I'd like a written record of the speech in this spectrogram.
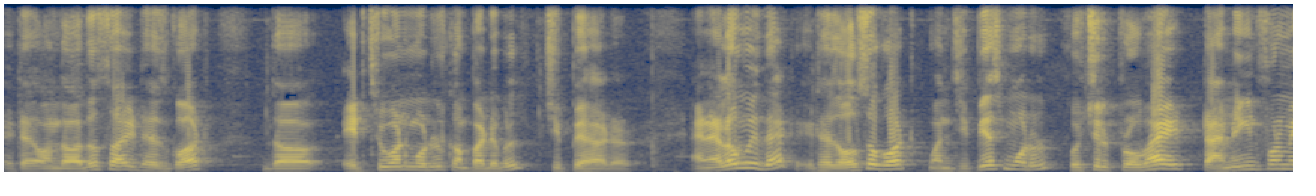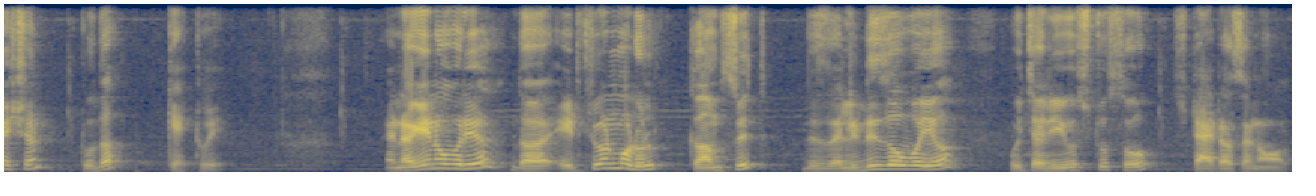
it on the other side has got the 831 module compatible GPIO header and along with that it has also got one GPS module which will provide timing information to the gateway. And again over here the 831 module comes with these LEDs over here which are used to show status and all.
